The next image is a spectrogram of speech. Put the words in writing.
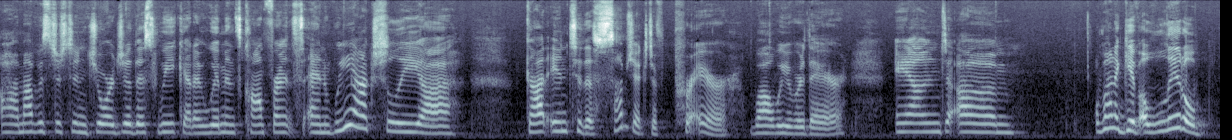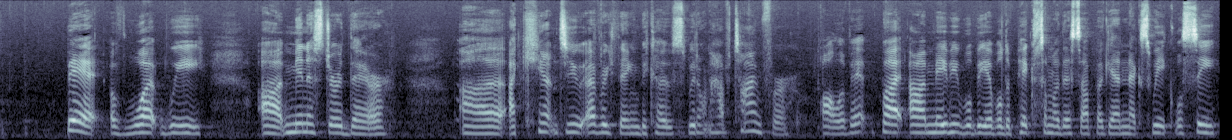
Um, I was just in Georgia this week at a women's conference, and we actually uh, got into the subject of prayer while we were there. And um, I want to give a little bit of what we uh, ministered there. Uh, I can't do everything because we don't have time for all of it, but uh, maybe we'll be able to pick some of this up again next week. We'll see.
